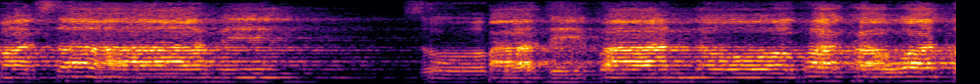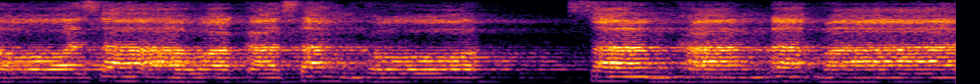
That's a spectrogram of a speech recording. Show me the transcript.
มัสสามิสุปฏิปันโนภะคะวะโตสาวกสังโฆสังฆังนะมา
